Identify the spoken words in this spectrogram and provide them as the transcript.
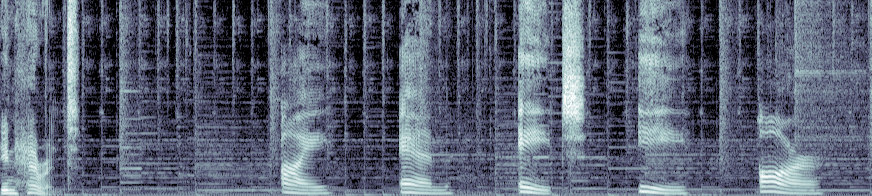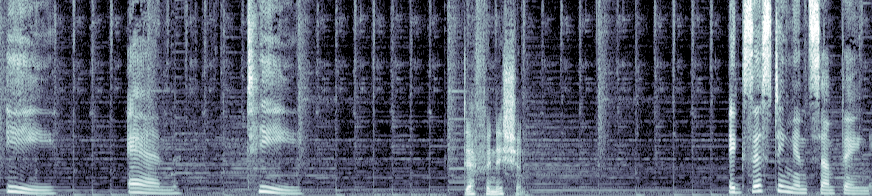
Inherent. I N H E R E N T. Definition. Existing in something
